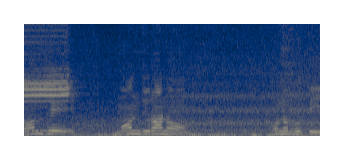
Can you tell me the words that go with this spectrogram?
গন্ধে মন জুড়ানো অনুভূতি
